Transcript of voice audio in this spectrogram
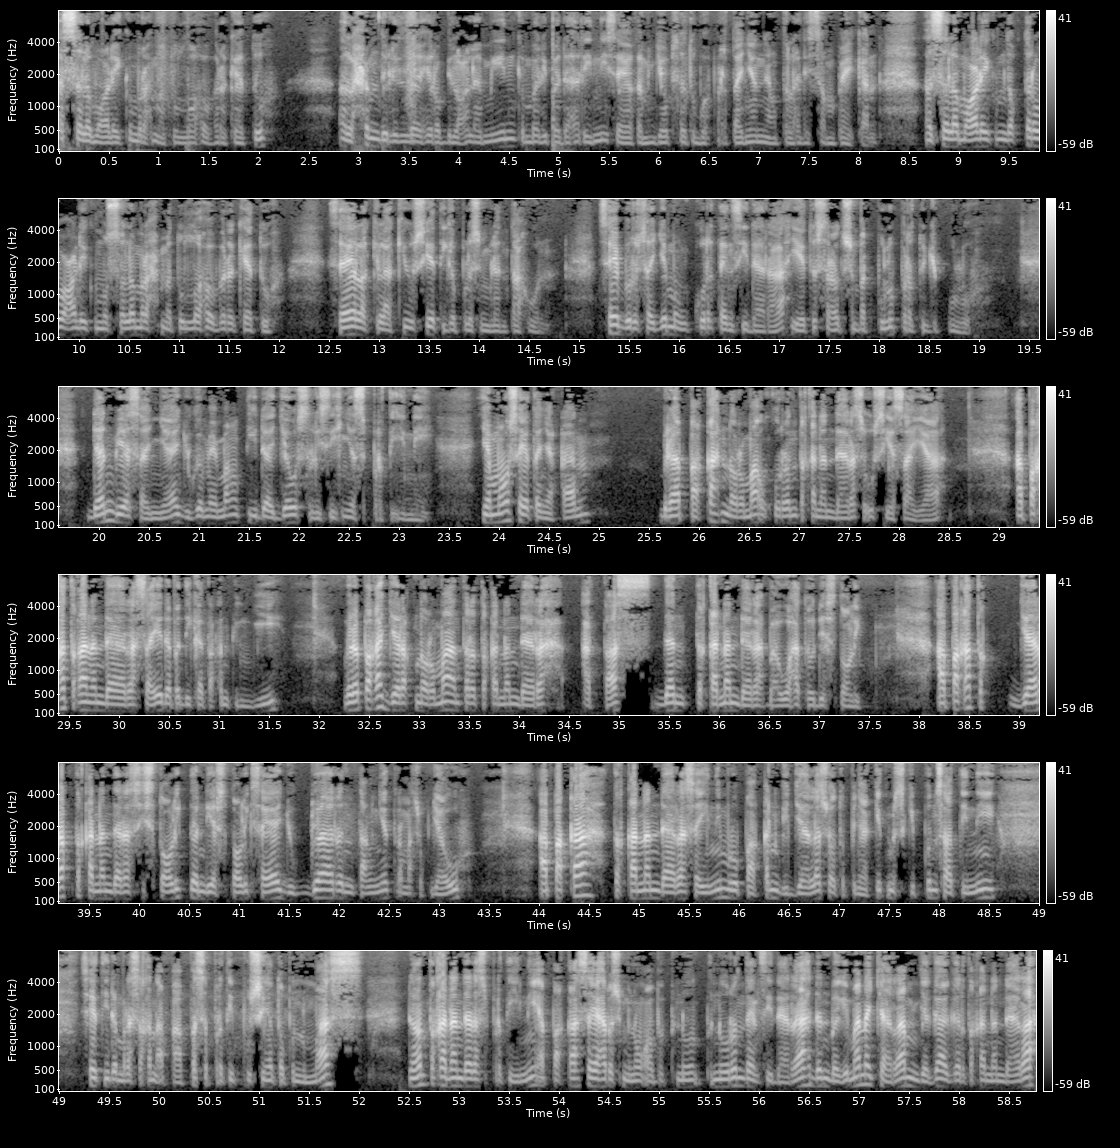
Assalamualaikum warahmatullahi wabarakatuh. Alhamdulillahirrabbilalamin Kembali pada hari ini saya akan menjawab satu buah pertanyaan yang telah disampaikan. Assalamualaikum dokter. Waalaikumsalam warahmatullahi wabarakatuh. Saya laki-laki usia 39 tahun. Saya baru saja mengukur tensi darah yaitu 140 per 70 Dan biasanya juga memang tidak jauh selisihnya seperti ini. Yang mau saya tanyakan Berapakah norma ukuran tekanan darah seusia saya? Apakah tekanan darah saya dapat dikatakan tinggi? Berapakah jarak norma antara tekanan darah atas dan tekanan darah bawah atau diastolik? Apakah te jarak tekanan darah sistolik dan diastolik saya juga rentangnya termasuk jauh? Apakah tekanan darah saya ini merupakan gejala suatu penyakit meskipun saat ini saya tidak merasakan apa-apa seperti pusing ataupun lemas? Dengan tekanan darah seperti ini, apakah saya harus minum obat penurun tensi darah dan bagaimana cara menjaga agar tekanan darah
